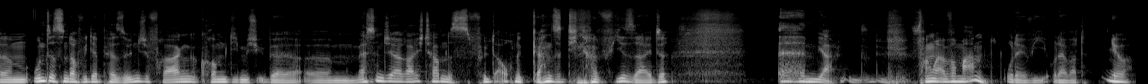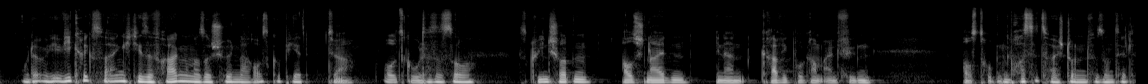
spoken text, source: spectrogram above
Ähm, und es sind auch wieder persönliche Fragen gekommen, die mich über ähm, Messenger erreicht haben. Das füllt auch eine ganze DIN A4-Seite. Ähm, ja, fangen wir einfach mal an. Oder wie? Oder was? Ja. Oder wie, wie kriegst du eigentlich diese Fragen immer so schön da rauskopiert? Tja, oldschool. Das ist so. Screenshotten, ausschneiden, in ein Grafikprogramm einfügen, Du ausdrucken. brauchst ja zwei Stunden für so einen Zettel.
